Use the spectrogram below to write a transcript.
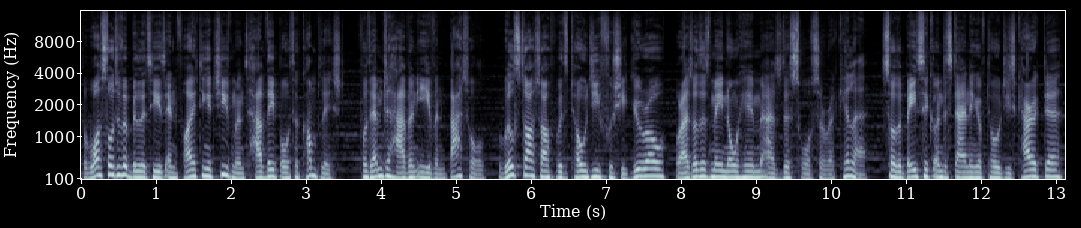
but what sort of abilities and fighting achievements have they both accomplished? For them to have an even battle. We'll start off with Toji Fushiguro, or as others may know him as the Sorcerer Killer. So the basic understanding of Toji's character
